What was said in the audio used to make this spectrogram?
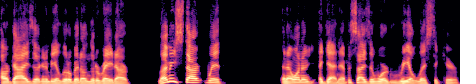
are guys that are going to be a little bit under the radar. Let me start with, and I want to again emphasize the word realistic here.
